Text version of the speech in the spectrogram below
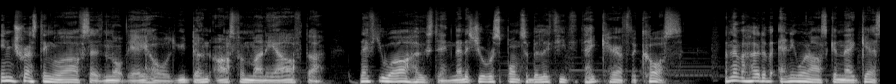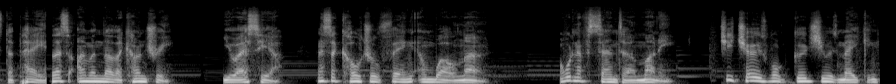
Interesting laugh says not the a hole, you don't ask for money after. And if you are hosting, then it's your responsibility to take care of the costs. I've never heard of anyone asking their guests to pay unless I'm another country. US here, it's a cultural thing and well known. I wouldn't have sent her money. She chose what good she was making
